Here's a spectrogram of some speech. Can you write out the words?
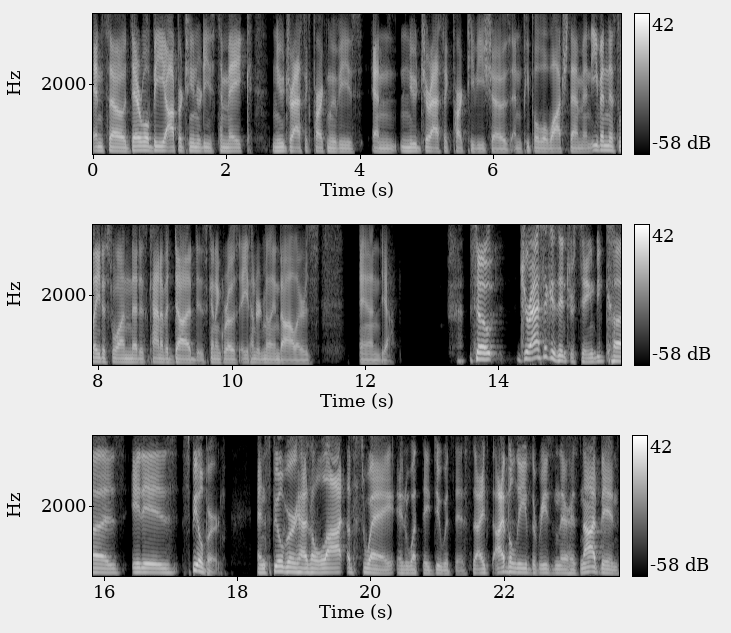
and so there will be opportunities to make new Jurassic Park movies and new Jurassic Park TV shows, and people will watch them. And even this latest one that is kind of a dud is going to gross eight hundred million dollars, and yeah, So Jurassic is interesting because it is Spielberg. And Spielberg has a lot of sway in what they do with this. I, I believe the reason there has not been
